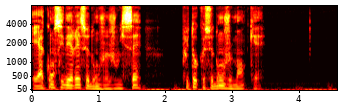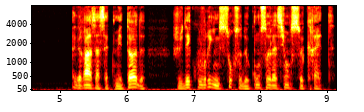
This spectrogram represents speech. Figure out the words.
et à considérer ce dont je jouissais plutôt que ce dont je manquais. Grâce à cette méthode, je découvris une source de consolation secrète.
